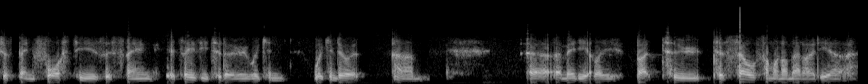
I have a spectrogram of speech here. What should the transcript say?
just been forced to use this thing. It's easy to do. We can we can do it um, uh, immediately. But to, to sell someone on that idea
